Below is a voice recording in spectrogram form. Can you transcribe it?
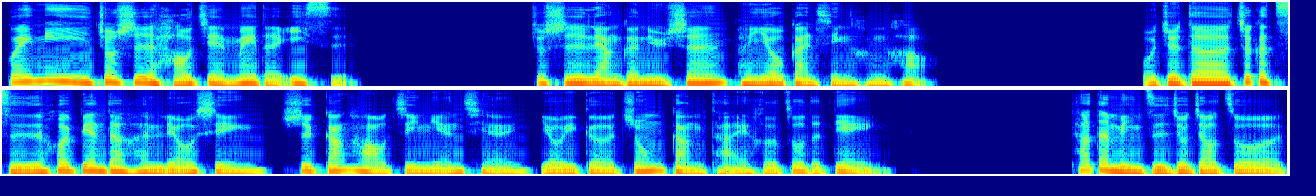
闺蜜就是好姐妹的意思，就是两个女生朋友感情很好。我觉得这个词会变得很流行，是刚好几年前有一个中港台合作的电影。它的名字就叫做《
